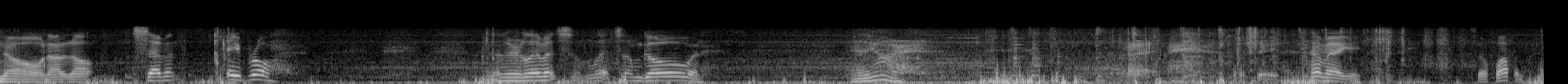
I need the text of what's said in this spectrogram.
No, not at all. 7th April. Another limits and let some go and there they are. Alright. Shade. Hi Maggie. Still flopping.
